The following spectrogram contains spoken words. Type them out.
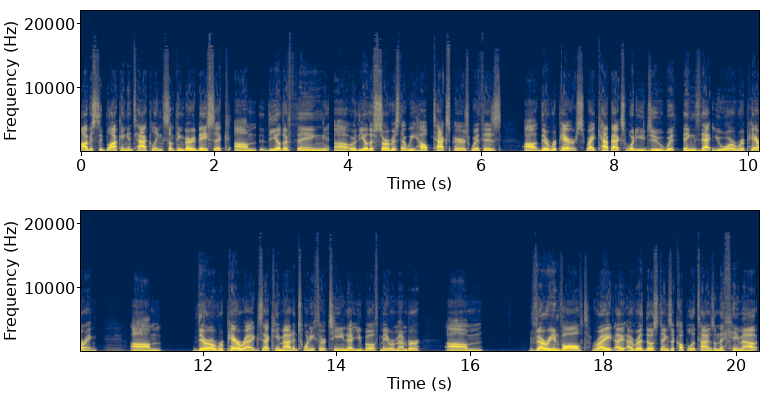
obviously blocking and tackling, something very basic. Um, the other thing uh, or the other service that we help taxpayers with is uh, their repairs, right? Capex. What do you do with things that you are repairing? Um, there are repair regs that came out in 2013 that you both may remember. Um, very involved, right? I, I read those things a couple of times when they came out,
